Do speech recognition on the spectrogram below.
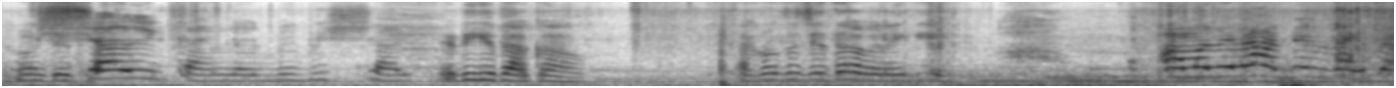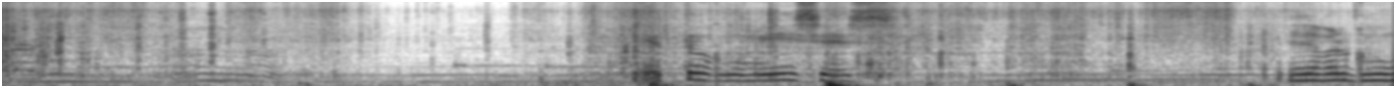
এখন বিশাল টাইম লাগবে বিশাল। এদিকে তাকাও। এখন তো যেতে হবে নাকি? আমাদের হাতের গাড়িটা না। এর তো ঘুমিয়ে শেষ। এর আবার ঘুম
